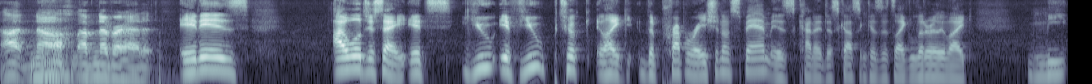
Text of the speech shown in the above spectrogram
Uh, no, I've never had it. it is i will just say it's you if you took like the preparation of spam is kind of disgusting because it's like literally like meat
